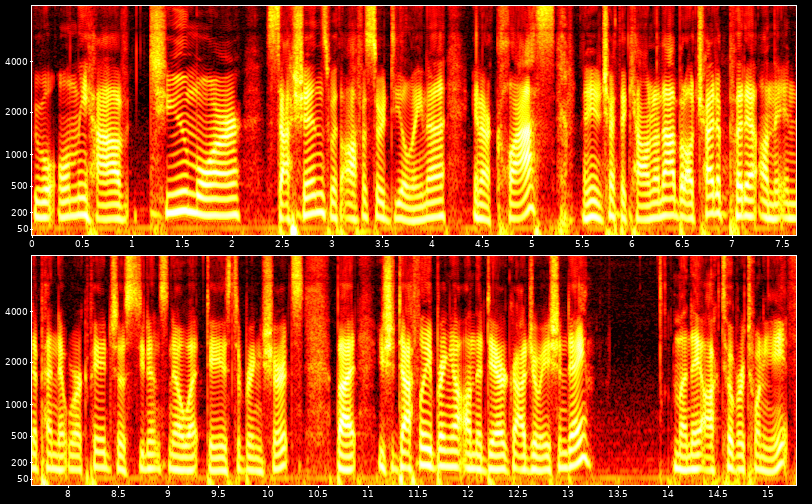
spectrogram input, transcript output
we will only have two more sessions with Officer Dielena in our class. I need to check the calendar on that, but I'll try to put it on the independent work page so students know what days to bring shirts. But you should definitely bring it on the DARE graduation day. Monday, October 28th.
